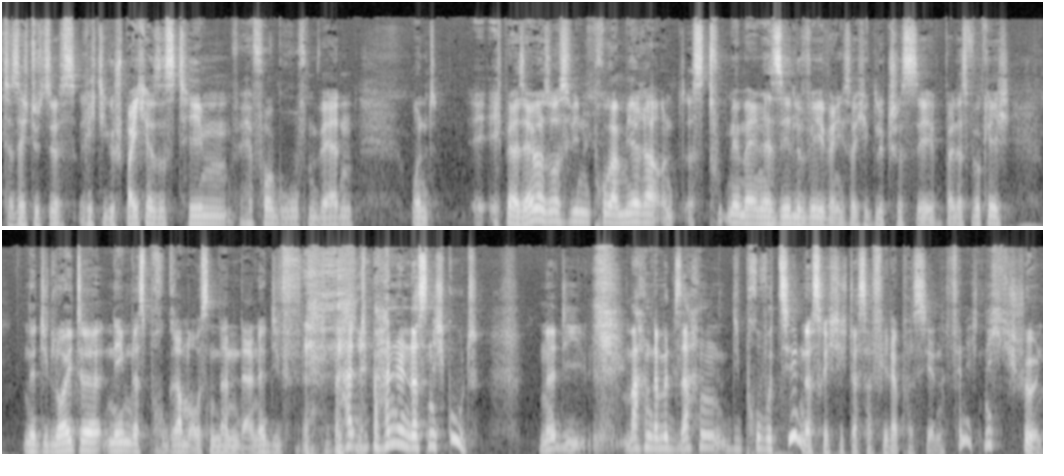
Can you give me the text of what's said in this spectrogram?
tatsächlich durch das richtige Speichersystem hervorgerufen werden. Und ich bin ja selber sowas wie ein Programmierer und das tut mir immer in der Seele weh, wenn ich solche Glitches sehe, weil das wirklich ne, die Leute nehmen das Programm auseinander. Ne? Die, die, beha die behandeln das nicht gut. Ne? Die machen damit Sachen, die provozieren das richtig, dass da Fehler passieren. Finde ich nicht schön.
